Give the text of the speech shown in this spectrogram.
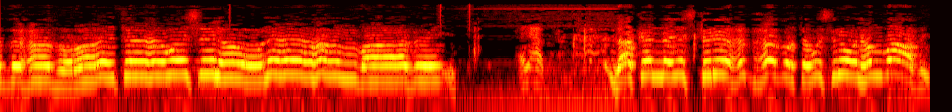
بحفرته وسنونهم ضافي. لكن يستريح بحفرته وسنونهم ضافي.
